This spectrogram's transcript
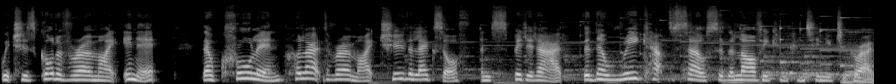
which has got a varroa mite in it. They'll crawl in, pull out the varroa mite, chew the legs off, and spit it out. Then they'll recap the cell so the larvae can continue to grow.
